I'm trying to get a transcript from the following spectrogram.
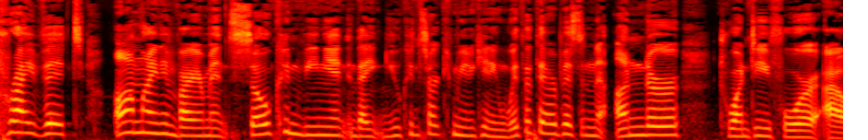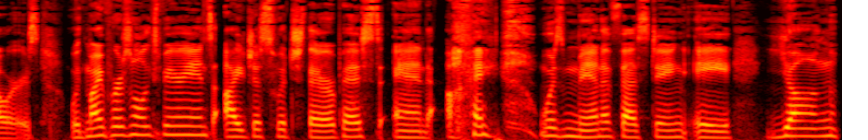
private, online environment, so convenient that you can start communicating with a therapist in under 24 hours. With my personal experience, I just switched therapists and I was manifesting a young,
